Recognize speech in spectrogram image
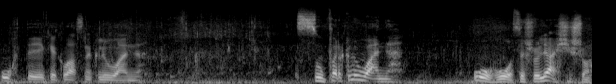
Ух ти, яке класне клювання. Супер клювання. Ого, це що лящі що?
